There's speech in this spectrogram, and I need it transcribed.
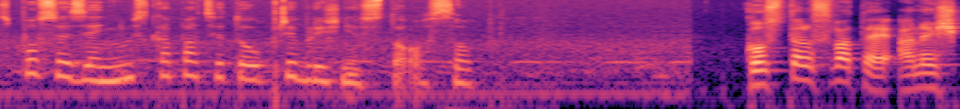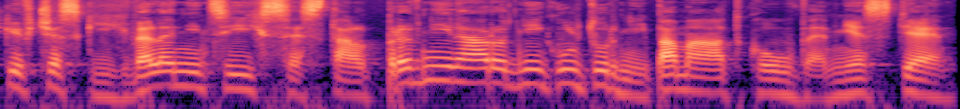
s posezením s kapacitou přibližně 100 osob. Kostel svaté Anešky v Českých Velenicích se stal první národní kulturní památkou ve městě.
